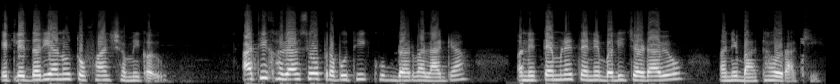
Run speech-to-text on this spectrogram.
એટલે દરિયાનું તોફાન શમી ગયું. આથી ખલાસીઓ પ્રભુથી ખૂબ ડરવા લાગ્યા અને તેમણે તેને બલિ ચડાવ્યો અને બાધાઓ રાખી.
